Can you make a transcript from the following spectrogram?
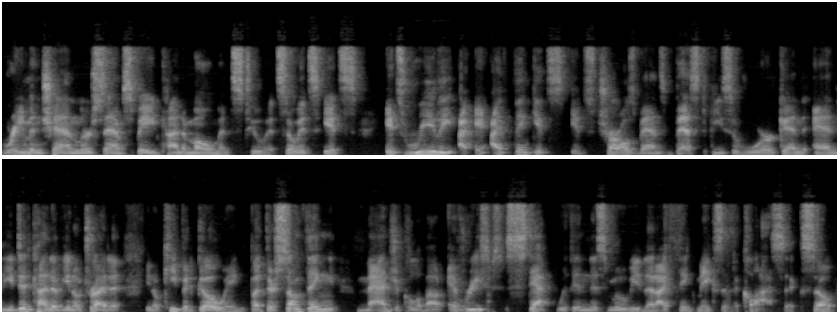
Raymond Chandler, Sam Spade kind of moments to it. So it's it's it's really I, I think it's it's Charles Band's best piece of work, and and he did kind of you know try to you know keep it going, but there's something magical about every step within this movie that I think makes it a classic. So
